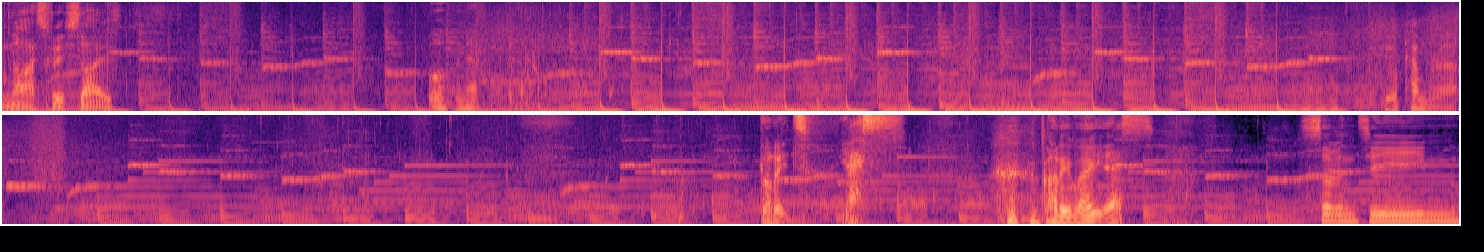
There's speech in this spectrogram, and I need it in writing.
Nice fish, that is. Oh, no. Your camera out. Got it. Yes. Got it, mate. Yes. 17,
